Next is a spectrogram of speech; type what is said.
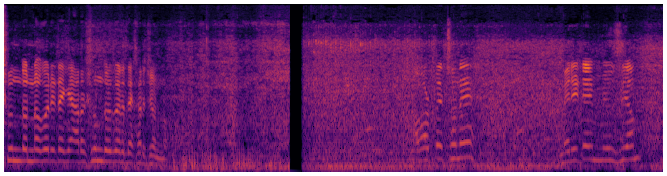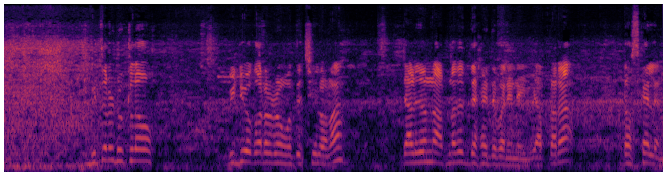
সুন্দর নগরীটাকে আরও সুন্দর করে দেখার জন্য। আমার পেছনে মেরিটাইম মিউজিয়াম ভিতরে ঢুকলেও ভিডিও করার মধ্যে ছিল না। যার জন্য আপনাদের দেখাইতে পারি নাই, আপনারা দশ খাইলেন।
